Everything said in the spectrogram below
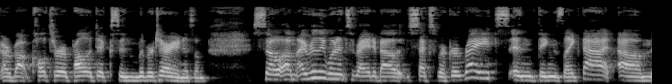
are about culture, politics, and libertarianism. So um, I really wanted to write about sex worker rights and things like that. Um,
